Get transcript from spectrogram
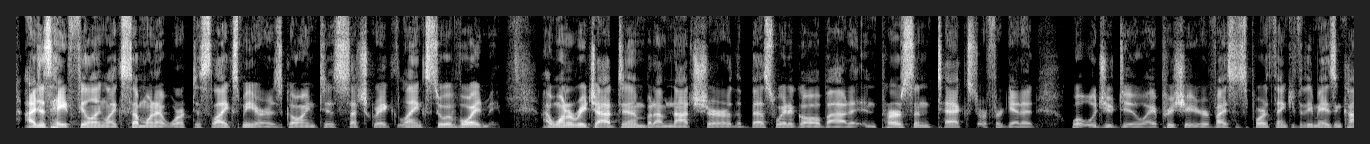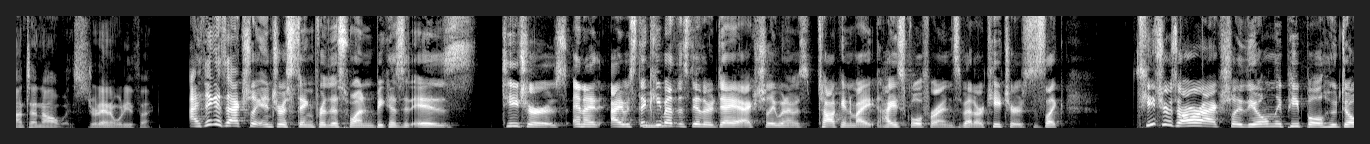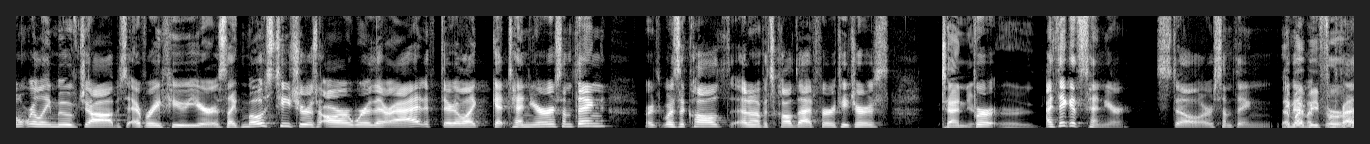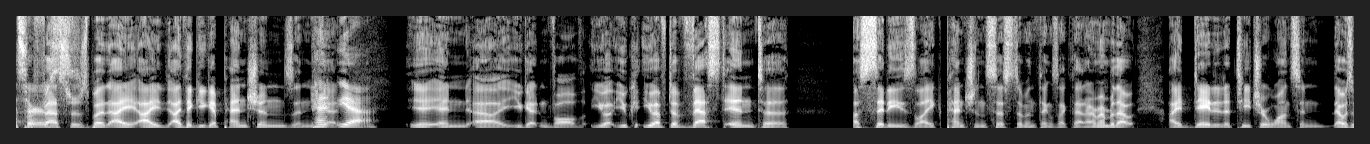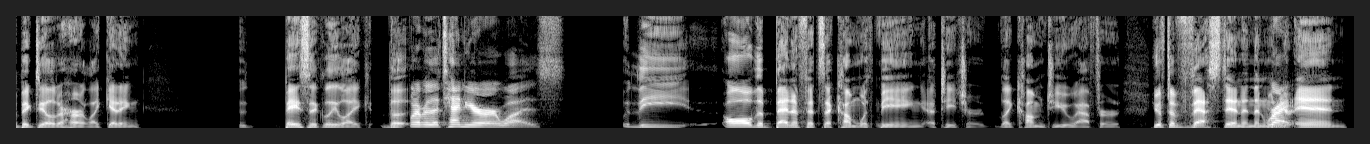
I just hate feeling like someone at work dislikes me or is going to such great lengths to avoid me. I want to reach out to him, but I'm not sure the best way to go about it. In person, text, or forget it. What would you do? I appreciate your advice and support. Thank you for the amazing content always. Jordana, what do you think? I think it's actually interesting for this one because it is teachers. And I, I was thinking about this the other day, actually, when I was talking to my high school friends about our teachers. It's like, teachers are actually the only people who don't really move jobs every few years. Like most teachers are where they're at if they're like get tenure or something. Or was it called? I don't know if it's called that for teachers. Tenure. For or- I think it's tenure still or something. that might be for professors. but I, I, I think you get pensions and you Pen- get. Yeah, and uh, you get involved. You you you have to vest into a city's like pension system and things like that. I remember that I dated a teacher once, and that was a big deal to her, like getting basically like the Whatever the tenure was. the all the benefits that come with being a teacher, like come to you after you have to vest in, and then when Right. you're in.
